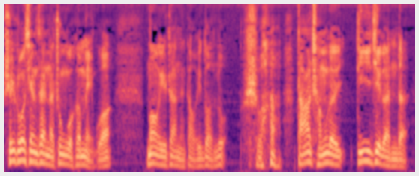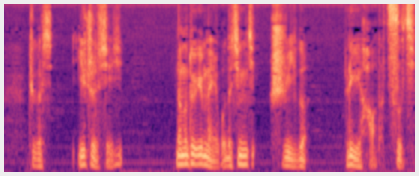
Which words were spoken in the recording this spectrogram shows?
所以说，现在呢，中国和美国贸易战呢告一段落，是吧？达成了第一阶段的这个一致协议，那么对于美国的经济是一个利好的刺激。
